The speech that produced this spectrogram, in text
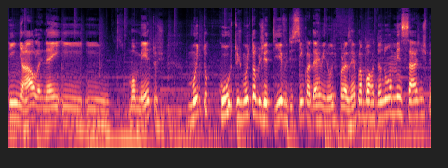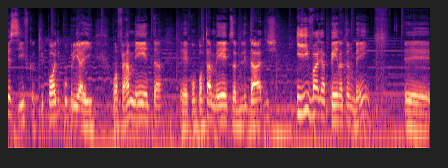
em aulas, né, em, em momentos muito curtos, muito objetivos, de 5 a 10 minutos, por exemplo, abordando uma mensagem específica que pode cobrir aí uma ferramenta, é, comportamentos, habilidades. E vale a pena também é,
